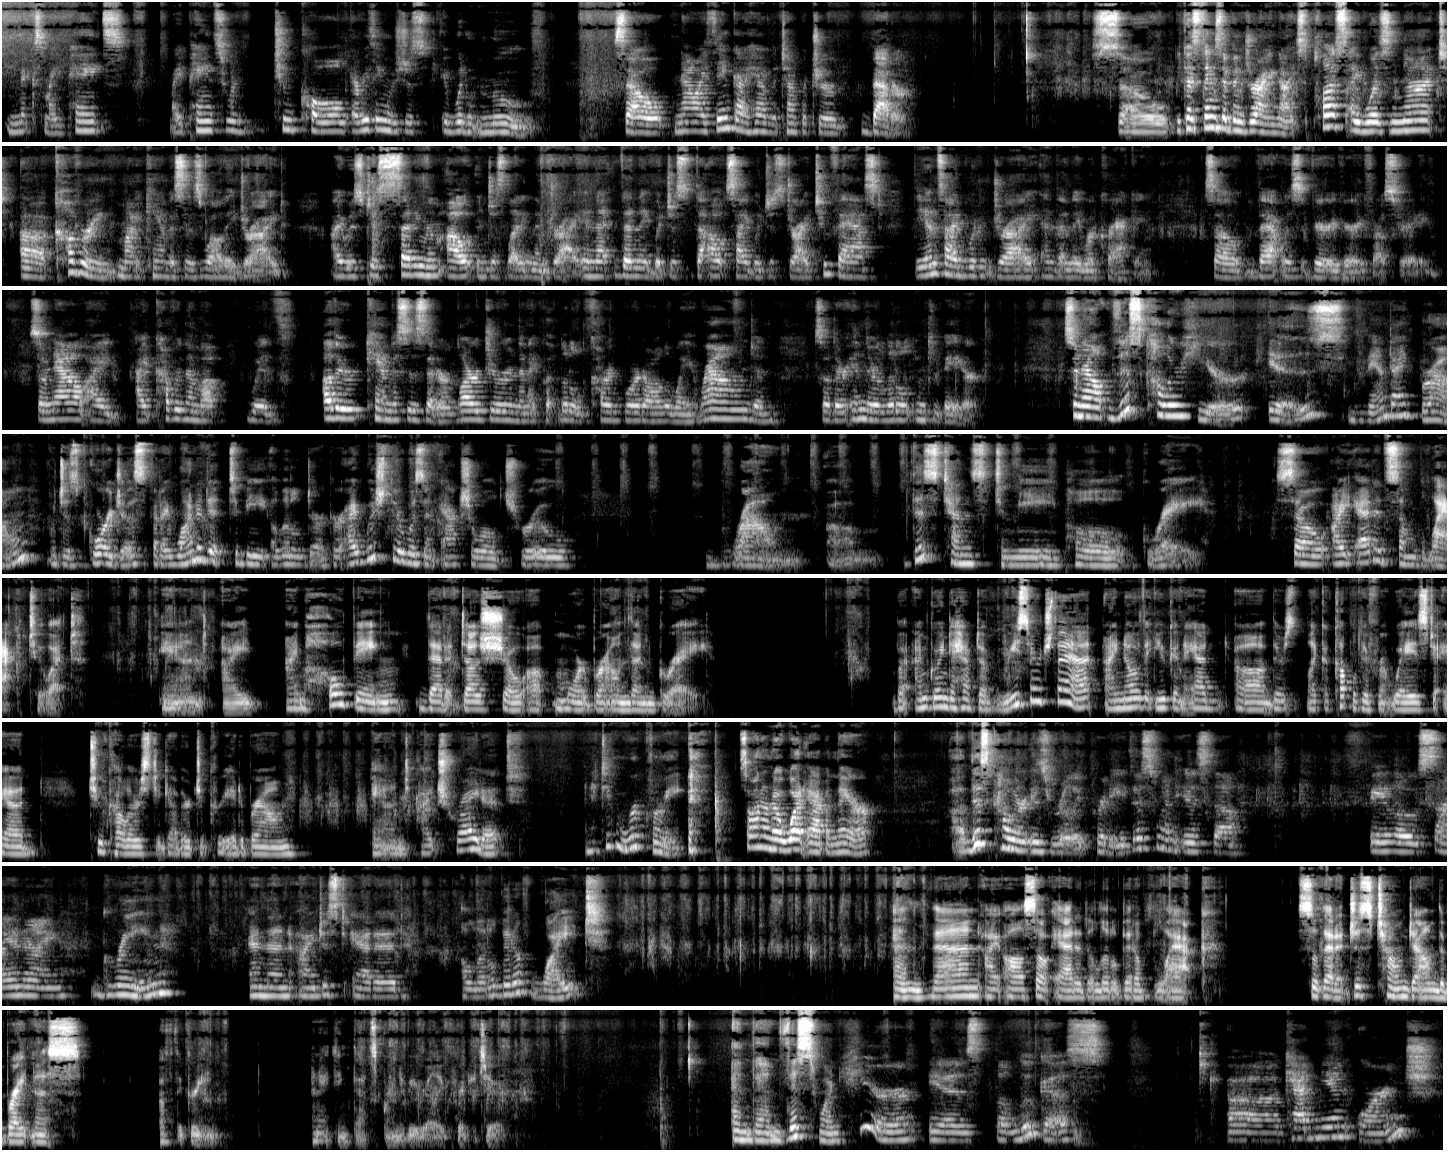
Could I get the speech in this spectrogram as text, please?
mix my paints. My paints were too cold. Everything was just, it wouldn't move. So now I think I have the temperature better. So, because things have been drying nice. Plus, I was not uh, covering my canvases while they dried. I was just setting them out and just letting them dry. And that, then they would just, the outside would just dry too fast. The inside wouldn't dry and then they were cracking. So that was very, very frustrating. So now I, I cover them up with other canvases that are larger and then I put little cardboard all the way around and so they're in their little incubator. So now this color here is Van Dyke Brown, which is gorgeous, but I wanted it to be a little darker. I wish there was an actual true brown. Um, this tends to me pull gray. So I added some black to it. And I, I'm hoping that it does show up more brown than gray but I'm going to have to research that. I know that you can add, uh, there's like a couple different ways to add two colors together to create a brown. And I tried it and it didn't work for me. so I don't know what happened there. Uh, this color is really pretty. This one is the phthalocyanine green. And then I just added a little bit of white. And then I also added a little bit of black so that it just toned down the brightness of the green. And I think that's going to be really pretty too. And then this one here is the Lukas uh, Cadmium Orange.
